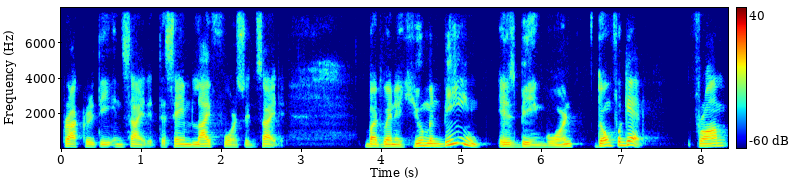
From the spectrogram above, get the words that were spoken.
prakriti inside it the same life force inside it. But when a human being is being born don't forget, from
